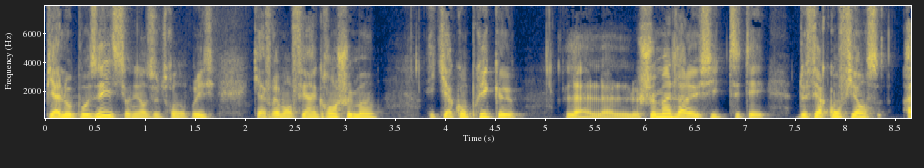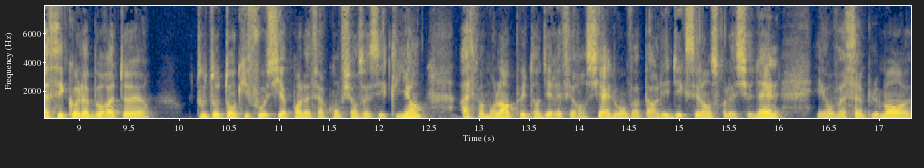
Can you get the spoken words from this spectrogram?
Puis à l'opposé, si on est dans une entreprise qui a vraiment fait un grand chemin et qui a compris que le chemin de la réussite, c'était de faire confiance à ses collaborateurs, tout autant qu'il faut aussi apprendre à faire confiance à ses clients. À ce moment-là, on peut être dans des référentiels où on va parler d'excellence relationnelle et on va simplement, euh,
